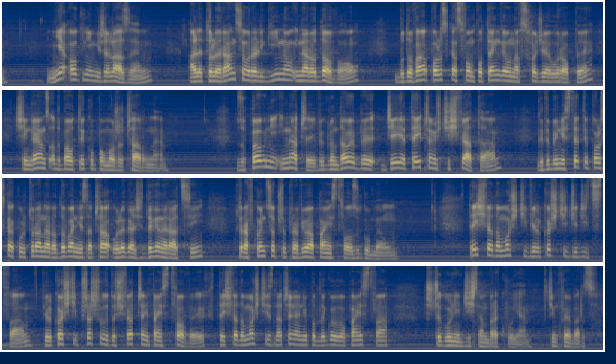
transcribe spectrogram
Nie ogniem i żelazem, ale tolerancją religijną i narodową budowała Polska swą potęgę na wschodzie Europy, sięgając od Bałtyku po Morze Czarne. Zupełnie inaczej wyglądałyby dzieje tej części świata, gdyby niestety polska kultura narodowa nie zaczęła ulegać degeneracji, która w końcu przyprawiła państwo o zgubę. Tej świadomości wielkości dziedzictwa, wielkości przeszłych doświadczeń państwowych, tej świadomości znaczenia niepodległego państwa szczególnie dziś nam brakuje. Dziękuję bardzo.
